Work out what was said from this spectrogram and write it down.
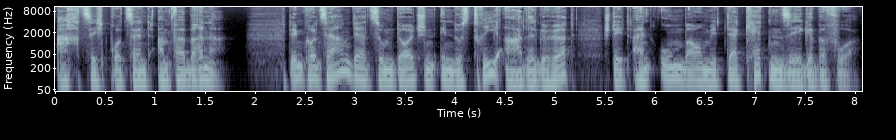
80 Prozent am Verbrenner. Dem Konzern, der zum deutschen Industrieadel gehört, steht ein Umbau mit der Kettensäge bevor.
